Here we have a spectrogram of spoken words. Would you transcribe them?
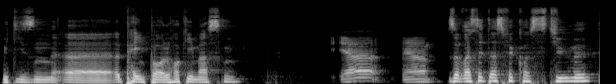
mit diesen äh, Paintball-Hockey-Masken. Ja, ja. So, was sind das für Kostüme?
